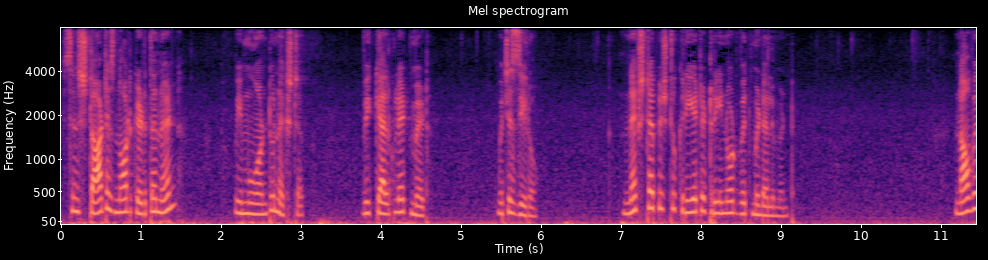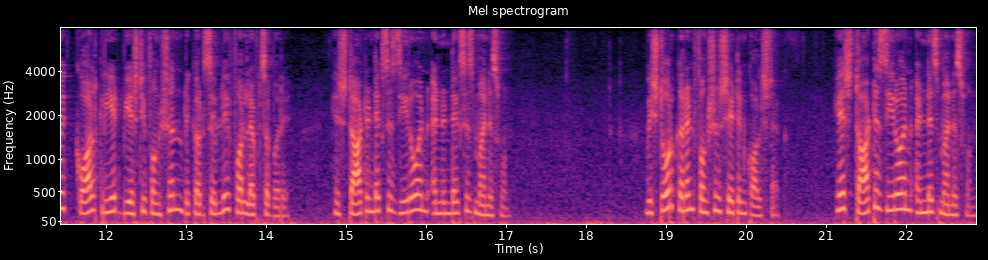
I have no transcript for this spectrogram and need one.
Since start is not greater than end, we move on to next step. We calculate mid, which is 0. Next step is to create a tree node with mid element. Now we call create BST function recursively for left subarray. His start index is 0 and end index is minus 1. We store current function state in call stack. Here start is 0 and end is minus 1.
